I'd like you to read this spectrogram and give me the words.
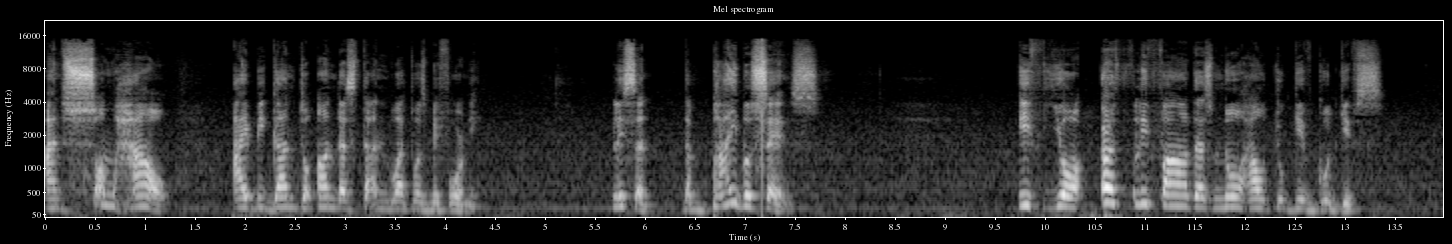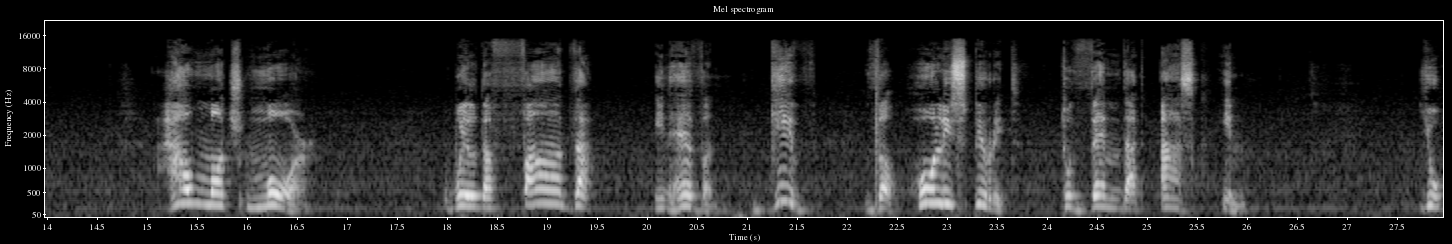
And somehow I began to understand what was before me. Listen, the Bible says if your earthly fathers know how to give good gifts, how much more will the Father in heaven give the Holy Spirit to them that ask Him. You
